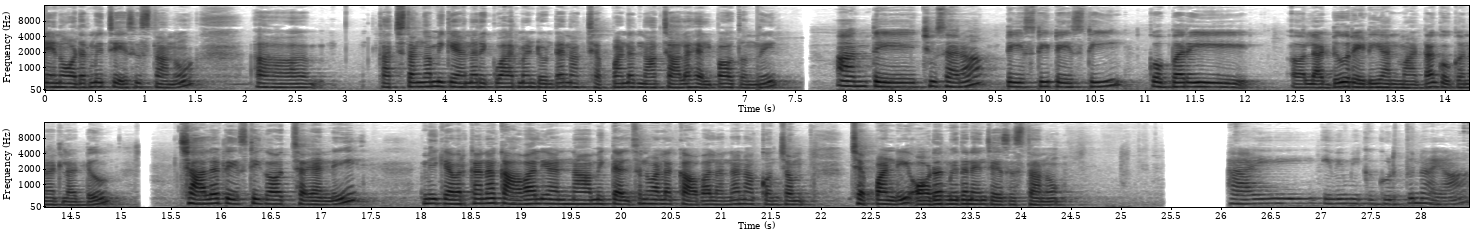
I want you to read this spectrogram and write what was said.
నేను ఆర్డర్ మీద చేసిస్తాను. ఖచ్చితంగా మీకు ఏమైనా రిక్వైర్మెంట్ ఉంటే నాకు చెప్పండి. అది నాకు చాలా హెల్ప్ అవుతుంది. అంతే చూసారా? టేస్టీ టేస్టీ కొబ్బరి లడ్డు రెడీ అన్నమాట. కోకోనట్ లడ్డు. చాలా టేస్టీగా వచ్చాయండి. మీకు ఎవరికైనా కావాలి అన్నా మీకు తెలిసిన వాళ్ళకి కావాలన్నా నాకు కొంచెం చెప్పండి. ఆర్డర్ మీద నేను చేసిస్తాను. హాయ్ ఇవి మీకు గుర్తున్నాయా?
